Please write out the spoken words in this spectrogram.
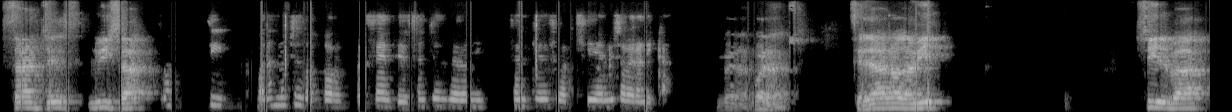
Sánchez, Luisa, Sí, buenas noches, doctor. Presente, Sánchez, Verónica, Sánchez García, Luisa Verónica. Buenas, buenas. Sedano David, Silva,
